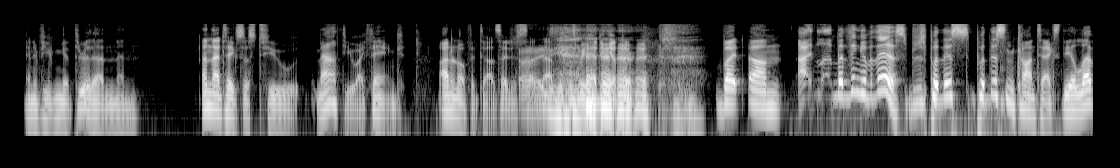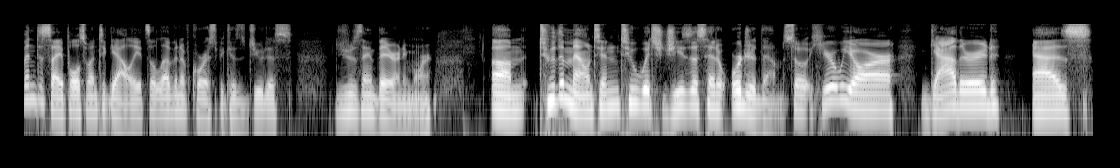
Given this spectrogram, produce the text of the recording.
And if you can get through that, and then, and that takes us to Matthew, I think. I don't know if it does. I just said that because we had to get there. But um, I, but think of this. Just put this put this in context. The eleven disciples went to Galilee. It's eleven, of course, because Judas Judas ain't there anymore. Um, to the mountain to which Jesus had ordered them. So here we are gathered as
